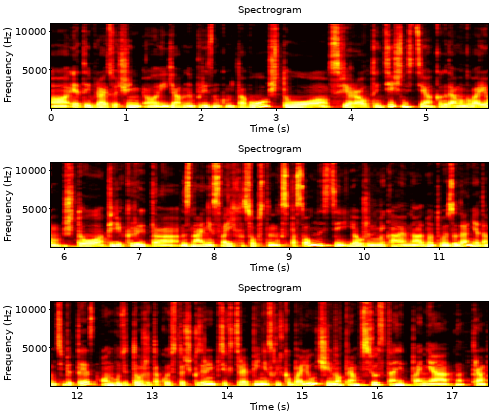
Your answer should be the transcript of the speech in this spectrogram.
э, это является очень э, явным признаком того, что сфера аутентичности, когда мы говорим, что перекрыто знание своих собственных способностей, я уже намекаю на одно твое задание, я дам тебе тест, он будет тоже такой с точки зрения психотерапии несколько болючий, но прям все станет понятно, прям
